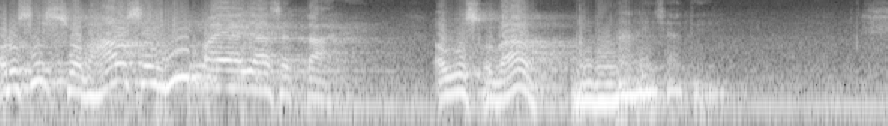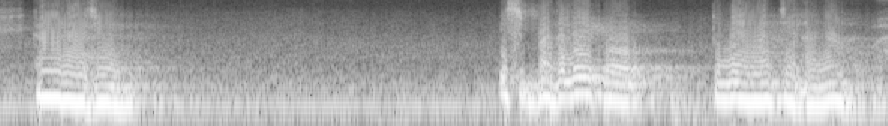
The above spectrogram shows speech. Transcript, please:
और उसे स्वभाव से ही पाया जा सकता है। और वो स्वभाव हम ढूंढना नहीं चाहते कहा, राजन, इस बदले को तुम्हें हाथ जलाना होगा।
